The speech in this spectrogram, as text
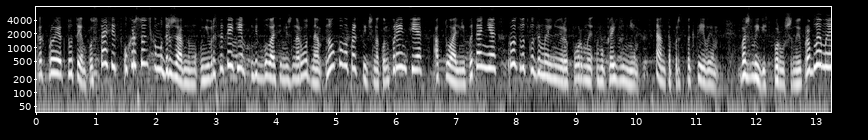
рамках проєкту Темпо Стасіс у Херсонському державному університеті відбулася міжнародна науково-практична конференція Актуальні питання розвитку земельної реформи в Україні, стан та перспективи. Важливість порушеної проблеми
